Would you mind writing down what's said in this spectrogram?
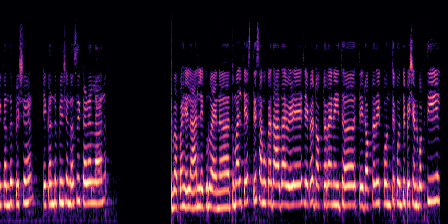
एखादं पेशंट एखादं पेशंट असंही काढायला बापा हे लहान लेकरू आहे ना. तुम्हाला तेच ते सांगू का दहा दहा वेळेस एका डॉक्टर आहे ना इथं. ते डॉक्टर कोणते कोणते पेशंट बघतील?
